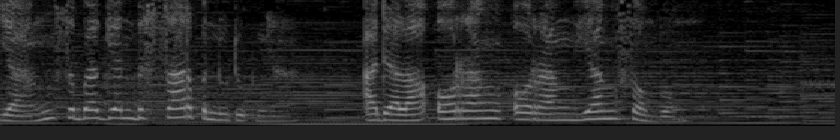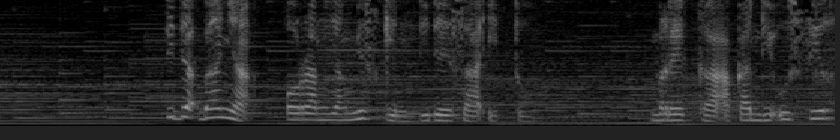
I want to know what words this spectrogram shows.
yang sebagian besar penduduknya adalah orang-orang yang sombong. Tidak banyak orang yang miskin di desa itu. Mereka akan diusir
